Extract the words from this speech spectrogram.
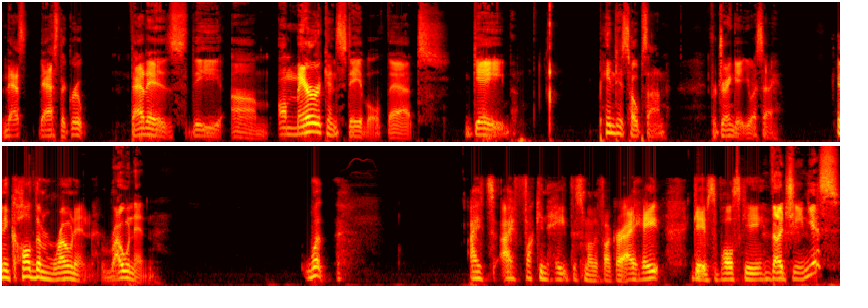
That's that's the group. That is the um American stable that Gabe pinned his hopes on for Dragon Gate USA. And he called them Ronin. Ronin. what I I fucking hate this motherfucker. I hate Gabe Sapolsky. The genius?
